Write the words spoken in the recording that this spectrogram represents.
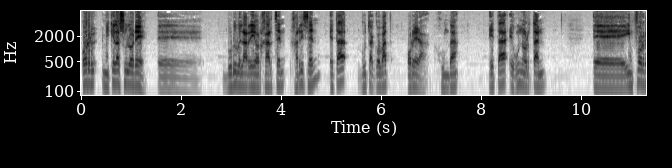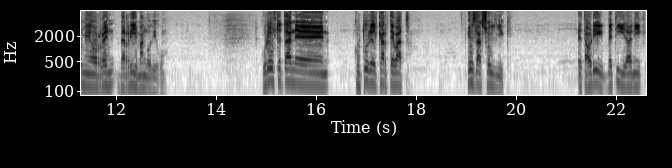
Hor Mikel Azulore e, buru belarri hor jartzen jarri zen eta gutako bat horrera junda eta egun hortan e, informe horren berri emango digu. Gure ustetan e, kultur elkarte bat ez da soilik eta hori beti idanik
